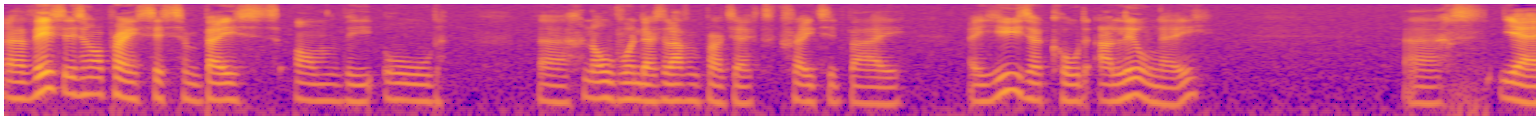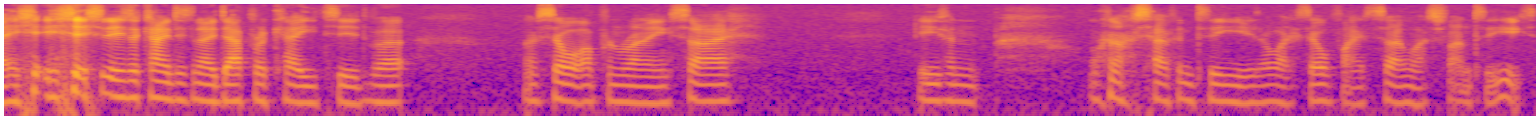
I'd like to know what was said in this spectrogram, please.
Uh, this is an operating system based on the old, uh, an old Windows 11 project created by a user called Alilne. Uh, yeah, his account is now deprecated, but I'm still up and running, so even when I'm 17 years old, I still find so much fun to use.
